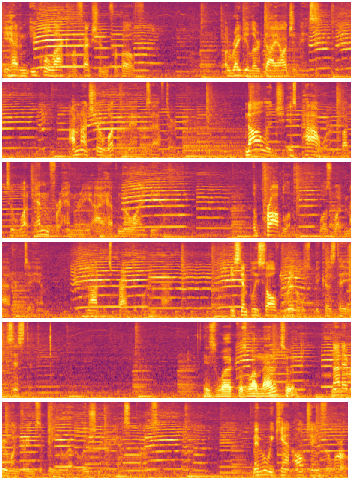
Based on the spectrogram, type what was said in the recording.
He had an equal lack of affection for both. A regular Diogenes. I'm not sure what the man was after. Knowledge is power, but to what end for Henry, I have no idea. The problem was what mattered to him, not its practical impact. He simply solved riddles because they existed. His work was what mattered to him. Not everyone dreams of being a revolutionary, I suppose. Maybe we can't all change the world.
